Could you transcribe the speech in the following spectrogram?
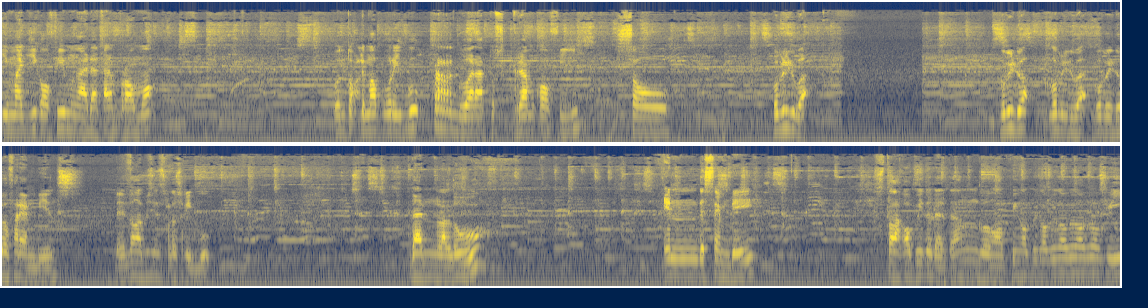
Imaji Coffee mengadakan promo untuk 50.000 per 200 gram kopi so gue beli dua. Gue beli dua gue beli dua gue beli dua varian beans dan itu ngabisin 100 ribu. Dan lalu in the same day setelah kopi itu datang gue ngopi ngopi ngopi ngopi ngopi ngopi.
